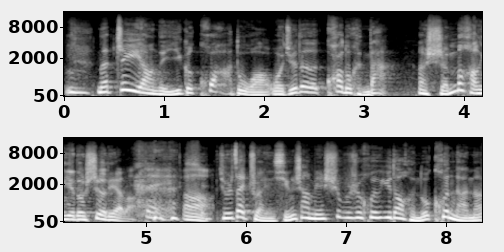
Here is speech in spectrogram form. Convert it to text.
嗯，那这样的一个跨度啊，我觉得跨度很大。啊，什么行业都涉猎了，对啊，就是在转型上面，是不是会遇到很多困难呢？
